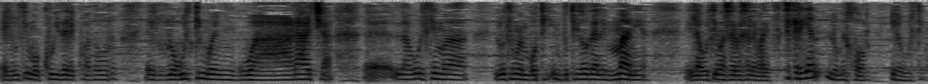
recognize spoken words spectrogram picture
el último cuy del Ecuador, el, lo último en Guaracha, eh, la última, el último embutido de Alemania y la última cerveza de Alemania. Se creían lo mejor y lo último.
